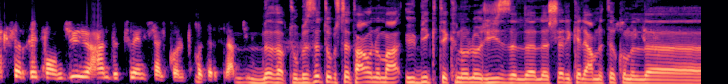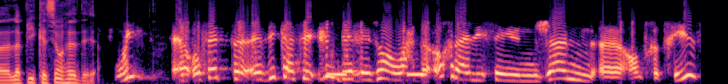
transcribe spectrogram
اكثر ريبوندو عند التوانسه الكل بقدرة ربي. بالضبط وبالذات باش تتعاونوا مع اوبيك تكنولوجيز الشركه اللي عملت لكم l'application هذه. Oui, au fait, Vika, c'est une des raisons, c'est une jeune euh, entreprise.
